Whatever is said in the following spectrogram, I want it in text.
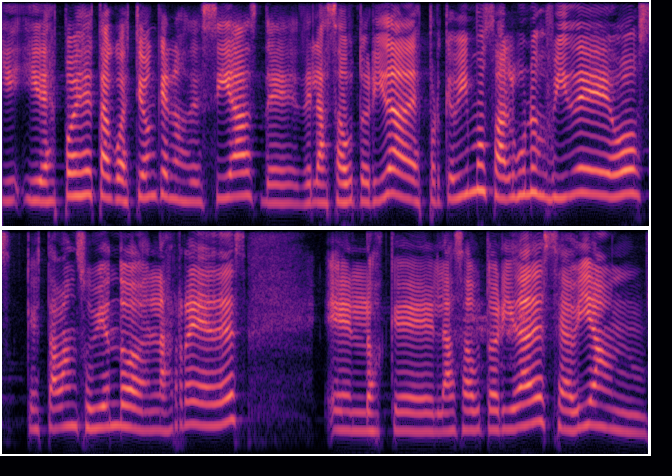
y, después esta cuestión que nos decías de, de las autoridades, porque vimos algunos videos que estaban subiendo en las redes en los que las autoridades se habían,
